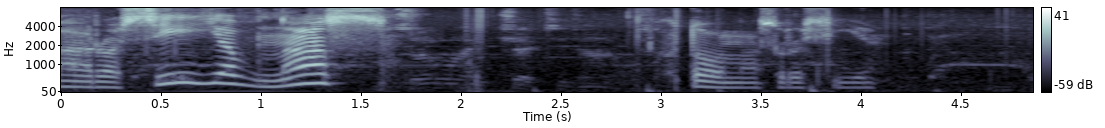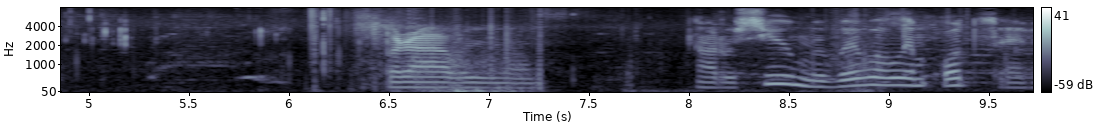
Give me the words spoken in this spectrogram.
А Росія в нас. Хто в нас Росія? Правильно. На Росію ми вивалимо оце.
